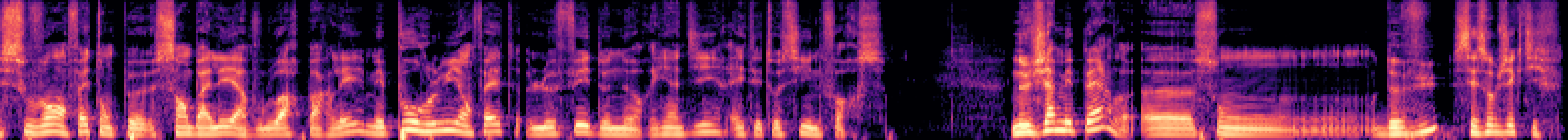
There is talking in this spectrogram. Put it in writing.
souvent en fait on peut s'emballer à vouloir parler, mais pour lui en fait le fait de ne rien dire était aussi une force ne jamais perdre euh, son, de vue ses objectifs.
